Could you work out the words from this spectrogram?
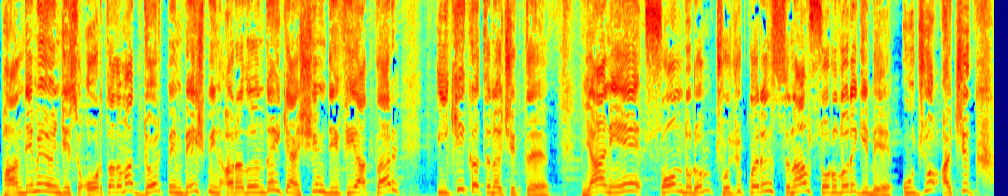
pandemi öncesi ortalama 4000-5000 aralığındayken şimdi fiyatlar iki katına çıktı. Yani son durum çocukların sınav soruları gibi ucu açık.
